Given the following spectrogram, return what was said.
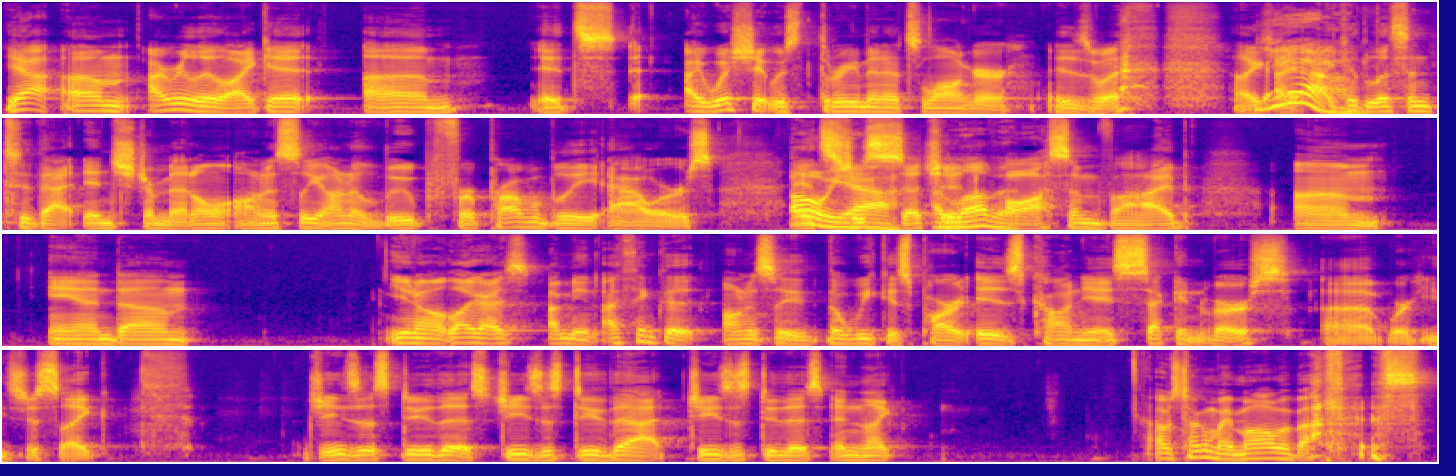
Yeah, um, I really like it. Um, it's. I wish it was three minutes longer. Is what, like, I, I could listen to that instrumental honestly on a loop for probably hours. Oh, it's yeah, just such I an awesome vibe. Um, and um, you know, like I, I mean, I think that honestly, the weakest part is Kanye's second verse, uh, where he's just like, Jesus do this, Jesus do that, Jesus do this, and like, I was talking to my mom about this.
